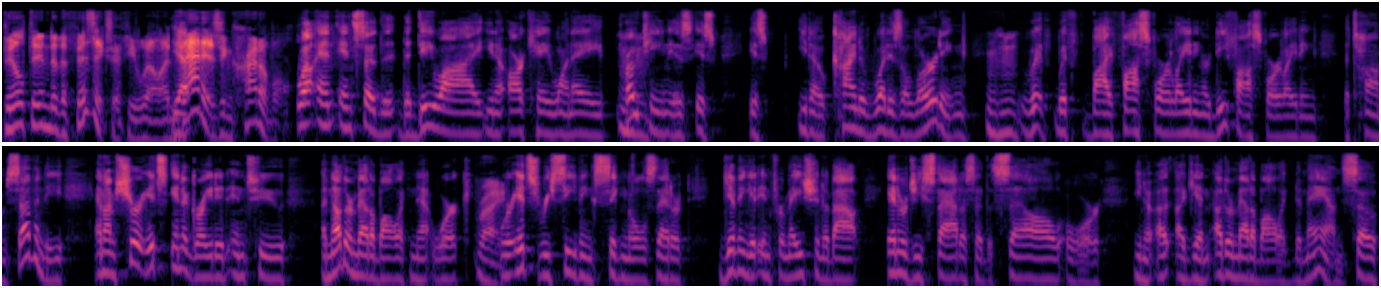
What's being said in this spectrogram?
built into the physics if you will and yep. that is incredible well and and so the the dy you know rk1a mm-hmm. protein mm-hmm. is is is you know, kind of what is alerting mm-hmm. with, with by phosphorylating or dephosphorylating the Tom 70. And I'm sure it's integrated into another metabolic network right. where it's receiving signals that are giving it information about energy status of the cell or, you know, uh, again, other metabolic demands. So,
